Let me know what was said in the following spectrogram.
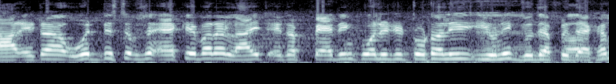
আর এটা ওয়েট ডিস্ট্রিবিউশন একেবারে লাইট এটা প্যাডিং কোয়ালিটি টোটালি ইউনিক যদি আপনি দেখেন।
